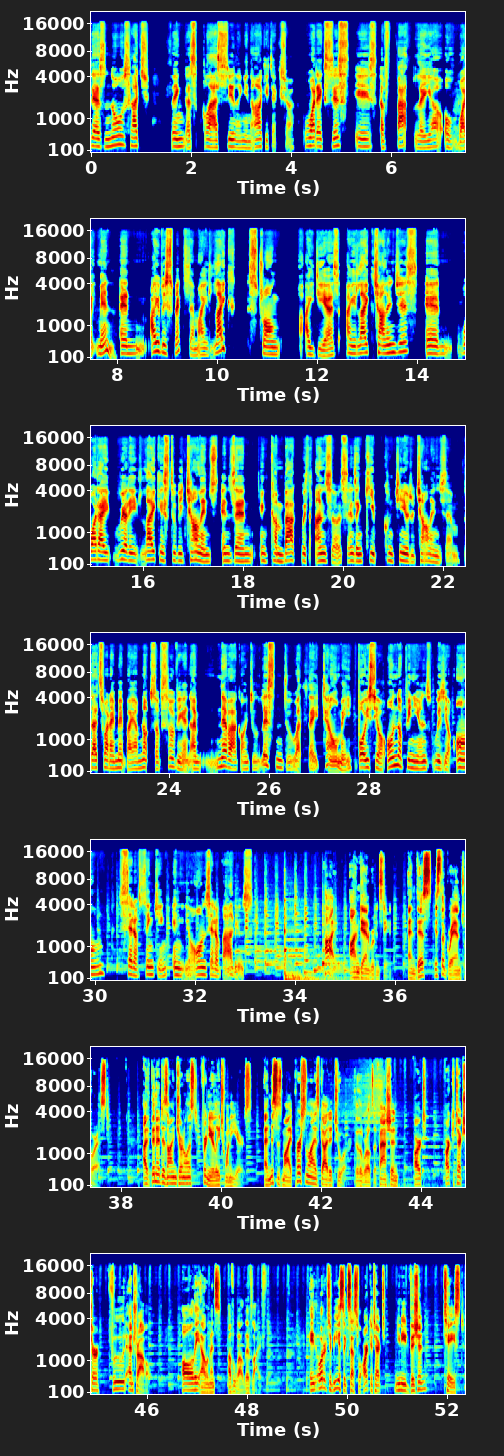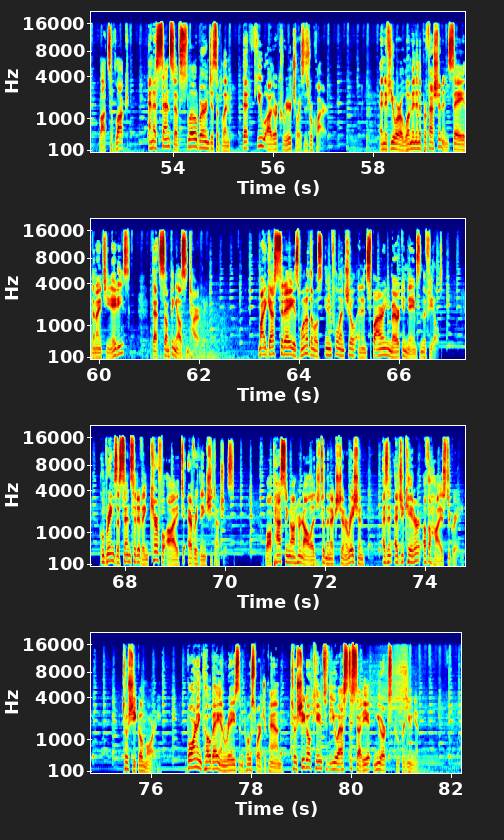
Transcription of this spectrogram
there's no such thing as glass ceiling in architecture. What exists is a fat layer of white men. And I respect them. I like strong ideas. I like challenges. And what I really like is to be challenged and then and come back with answers and then keep continue to challenge them. That's what I meant by I'm not subservient. I'm never going to listen to what they tell me. Voice your own opinions with your own set of thinking and your own set of values. Hi, I'm Dan Rubenstein, and this is The Grand Tourist. I've been a design journalist for nearly 20 years and this is my personalized guided tour through the worlds of fashion, art, architecture, food, and travel. All the elements of a well lived life. In order to be a successful architect, you need vision, taste, lots of luck, and a sense of slow burn discipline that few other career choices require. And if you are a woman in the profession in, say, the 1980s, that's something else entirely. My guest today is one of the most influential and inspiring American names in the field, who brings a sensitive and careful eye to everything she touches while passing on her knowledge to the next generation as an educator of the highest degree. Toshiko Mori. Born in Kobe and raised in post war Japan, Toshiko came to the US to study at New York's Cooper Union.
